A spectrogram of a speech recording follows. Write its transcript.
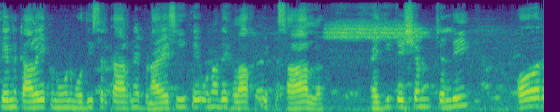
ਤਿੰਨ ਕਾਲੇ ਕਾਨੂੰਨ ਮੋਦੀ ਸਰਕਾਰ ਨੇ ਬਣਾਏ ਸੀ ਤੇ ਉਹਨਾਂ ਦੇ ਖਿਲਾਫ ਇੱਕ ਸਾਲ ਐਜੀਟੇਸ਼ਨ ਚੱਲੀ ਔਰ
